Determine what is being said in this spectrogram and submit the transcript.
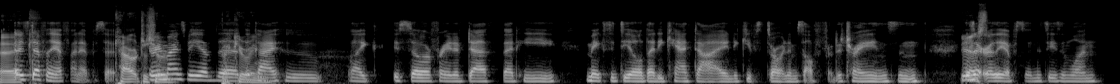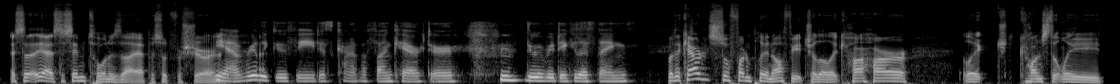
Uh, it's definitely a fun episode. Characters. It reminds me of the, the guy who like is so afraid of death that he makes a deal that he can't die and he keeps throwing himself for the trains and Yeah, it's, an early episode in season one. it's a, yeah, it's the same tone as that episode for sure. Yeah, really goofy, just kind of a fun character doing ridiculous things. But the characters are so fun playing off each other. Like her, her, like constantly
